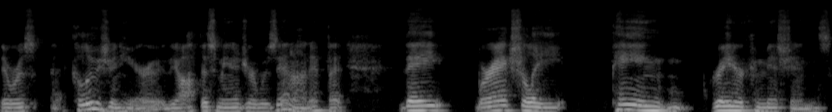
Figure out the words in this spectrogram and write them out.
there was collusion here. The office manager was in on it, but they were actually paying greater commissions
